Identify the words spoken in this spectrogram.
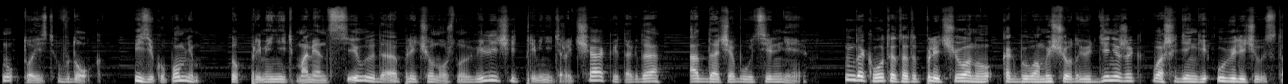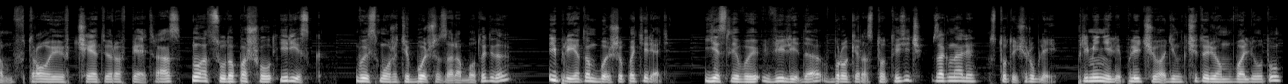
Ну, то есть в долг. Физику помним? Ну, применить момент силы, да, плечо нужно увеличить, применить рычаг, и тогда отдача будет сильнее. Так вот, это, это плечо, оно как бы вам еще дают денежек, ваши деньги увеличиваются там втрое, в четверо, в пять раз. Ну, отсюда пошел и риск. Вы сможете больше заработать, да? И при этом больше потерять. Если вы ввели, да, в брокера 100 тысяч, загнали 100 тысяч рублей, применили плечо 1 к 4 валюту,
